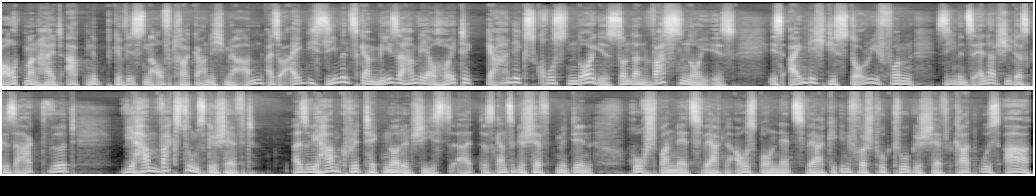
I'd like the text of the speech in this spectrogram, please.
baut man halt ab, nimmt gewissen Auftrag gar nicht mehr an. Also eigentlich Siemens Gamesa haben wir ja heute gar nichts groß Neues, sondern was neu ist, ist eigentlich die Story von Siemens Energy, dass gesagt wird, wir haben Wachstumsgeschäft. Also wir haben Grid Technologies, äh, das ganze Geschäft mit den Hochspannnetzwerken, Ausbaunetzwerke, Infrastrukturgeschäft, gerade USA,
